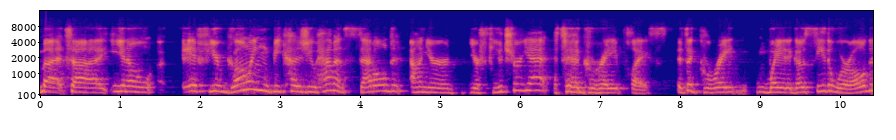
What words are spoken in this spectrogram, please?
But uh, you know if you're going because you haven't settled on your your future yet it's a great place it's a great way to go see the world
